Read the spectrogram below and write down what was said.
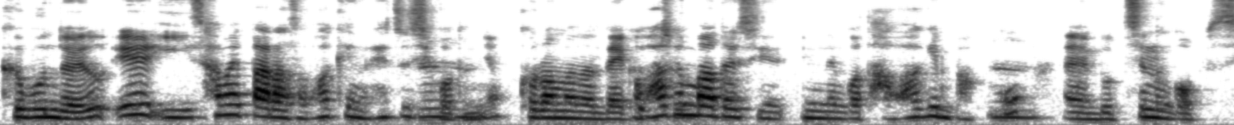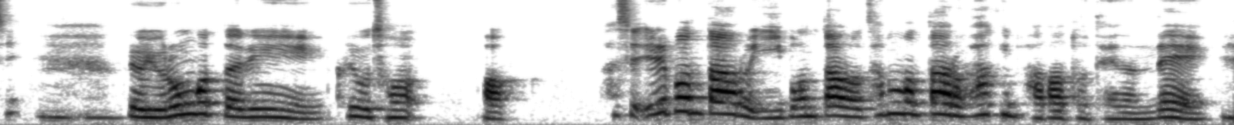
그분들도 1, 2, 3에 따라서 확인을 해주시거든요. 그러면은 내가 그쵸. 확인받을 수 있는 거 다 확인받고 음. 네, 놓치는 거 없이 음, 음. 그리고 이런 것들이 그리고 저 막 사실 1번 따로, 2번 따로, 3번 따로 확인 받아도 되는데 음.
